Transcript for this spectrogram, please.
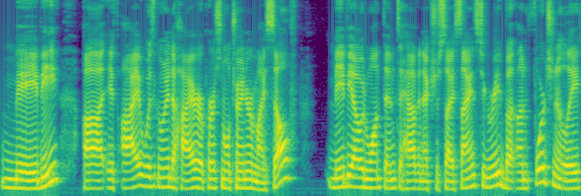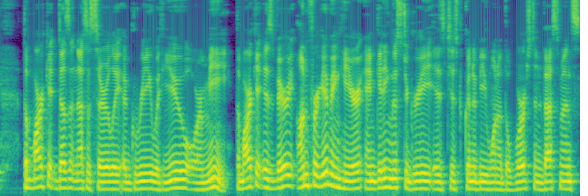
Maybe. Uh, if I was going to hire a personal trainer myself, maybe I would want them to have an exercise science degree, but unfortunately, the market doesn't necessarily agree with you or me. The market is very unforgiving here and getting this degree is just going to be one of the worst investments.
